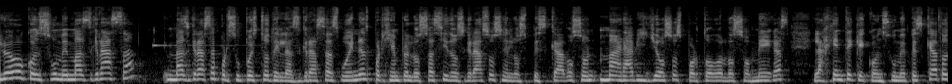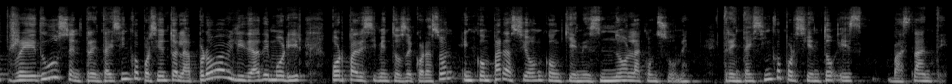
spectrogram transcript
luego consume más grasa, más grasa, por supuesto, de las grasas buenas. Por ejemplo, los ácidos grasos en los pescados son maravillosos por todos los omegas. La gente que consume pescado reduce en 35% la probabilidad de morir por padecimientos de corazón en comparación con quienes no la consumen. 35% es bastante.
